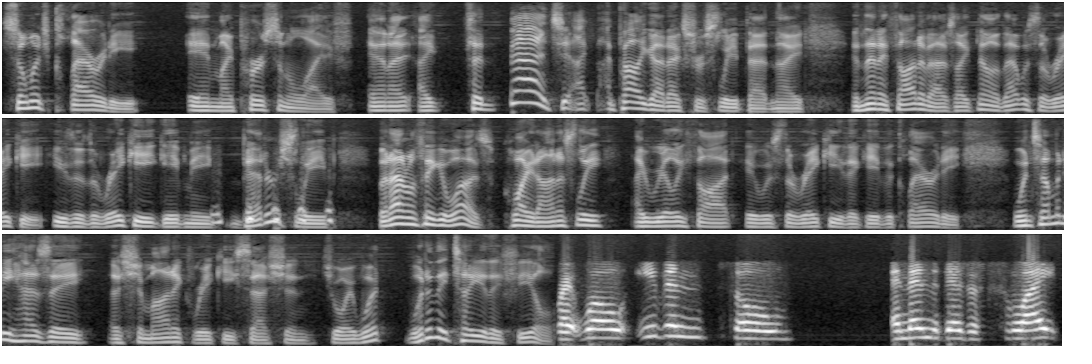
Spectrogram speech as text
so much clarity in my personal life. And I, I said, ah, I, I, probably got extra sleep that night. And then I thought about it. I was like, no, that was the Reiki. Either the Reiki gave me better sleep, but I don't think it was. Quite honestly, I really thought it was the Reiki that gave the clarity. When somebody has a, a shamanic Reiki session, Joy, what, what do they tell you they feel? Right. Well, even so, and then there's a slight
